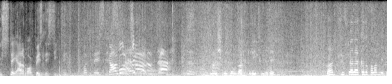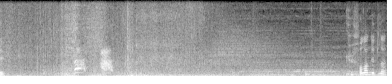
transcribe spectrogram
You stay out of our business, Ethan. What business? God, watch out! Bizim işimizden uzak dur Ethan dedi. Lan küfle alakalı falan dedi. Küf falan dedi lan.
